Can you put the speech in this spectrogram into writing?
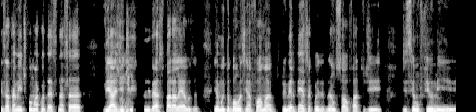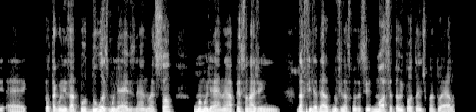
exatamente como acontece nessa viagem uhum. de universos paralelos. Né? E é muito bom, assim, a forma... Primeiro tem essa coisa, não só o fato de, de ser um filme é, protagonizado por duas mulheres, né? não é só uma mulher, né? a personagem da filha dela, no fim das contas, se mostra tão importante quanto ela.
